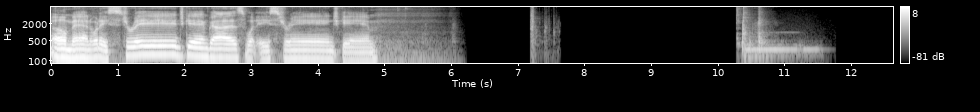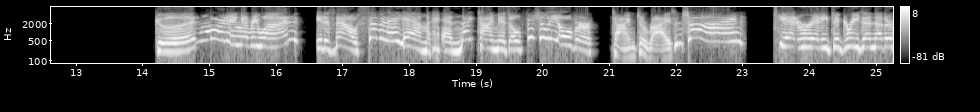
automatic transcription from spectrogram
oh man, what a strange game, guys. What a strange game. Good morning, everyone! It is now 7 a.m., and nighttime is officially over. Time to rise and shine! Get ready to greet another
